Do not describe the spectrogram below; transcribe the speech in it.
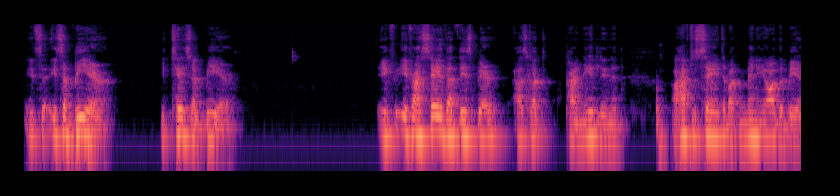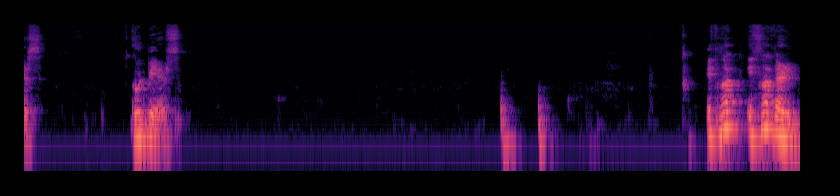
It's it's a beer. It tastes like beer. If if I say that this beer has got pine needle in it, I have to say it about many other beers, good beers. It's not it's not very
